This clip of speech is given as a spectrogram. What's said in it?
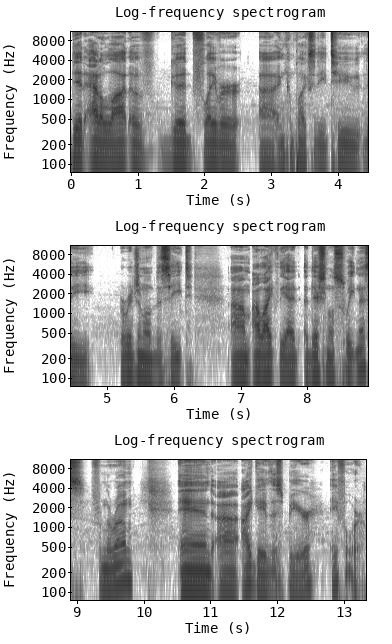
did add a lot of good flavor uh, and complexity to the original deceit. Um, I like the ad- additional sweetness from the rum, and uh, I gave this beer a four.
